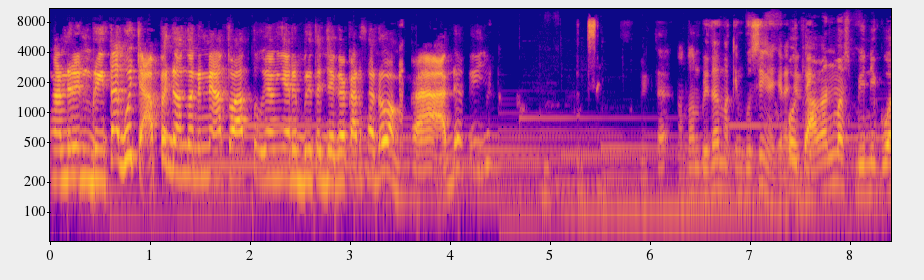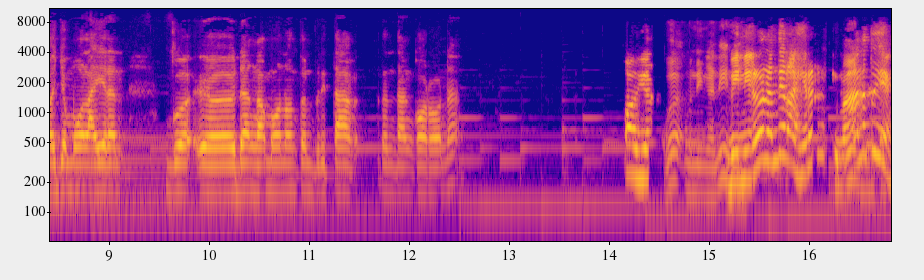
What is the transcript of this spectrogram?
ngandelin berita gue capek nontonin atu-atu yang nyari berita jaga karsa doang. Gak ada kayaknya. Berita, nonton berita makin pusing ya kira-kira. Oh jangan mas, bini gue aja mau lahiran, gue uh, udah nggak mau nonton berita tentang corona, Oh iya. Gue mendingan ini. Bini lo nanti lahiran gimana tuh ya?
